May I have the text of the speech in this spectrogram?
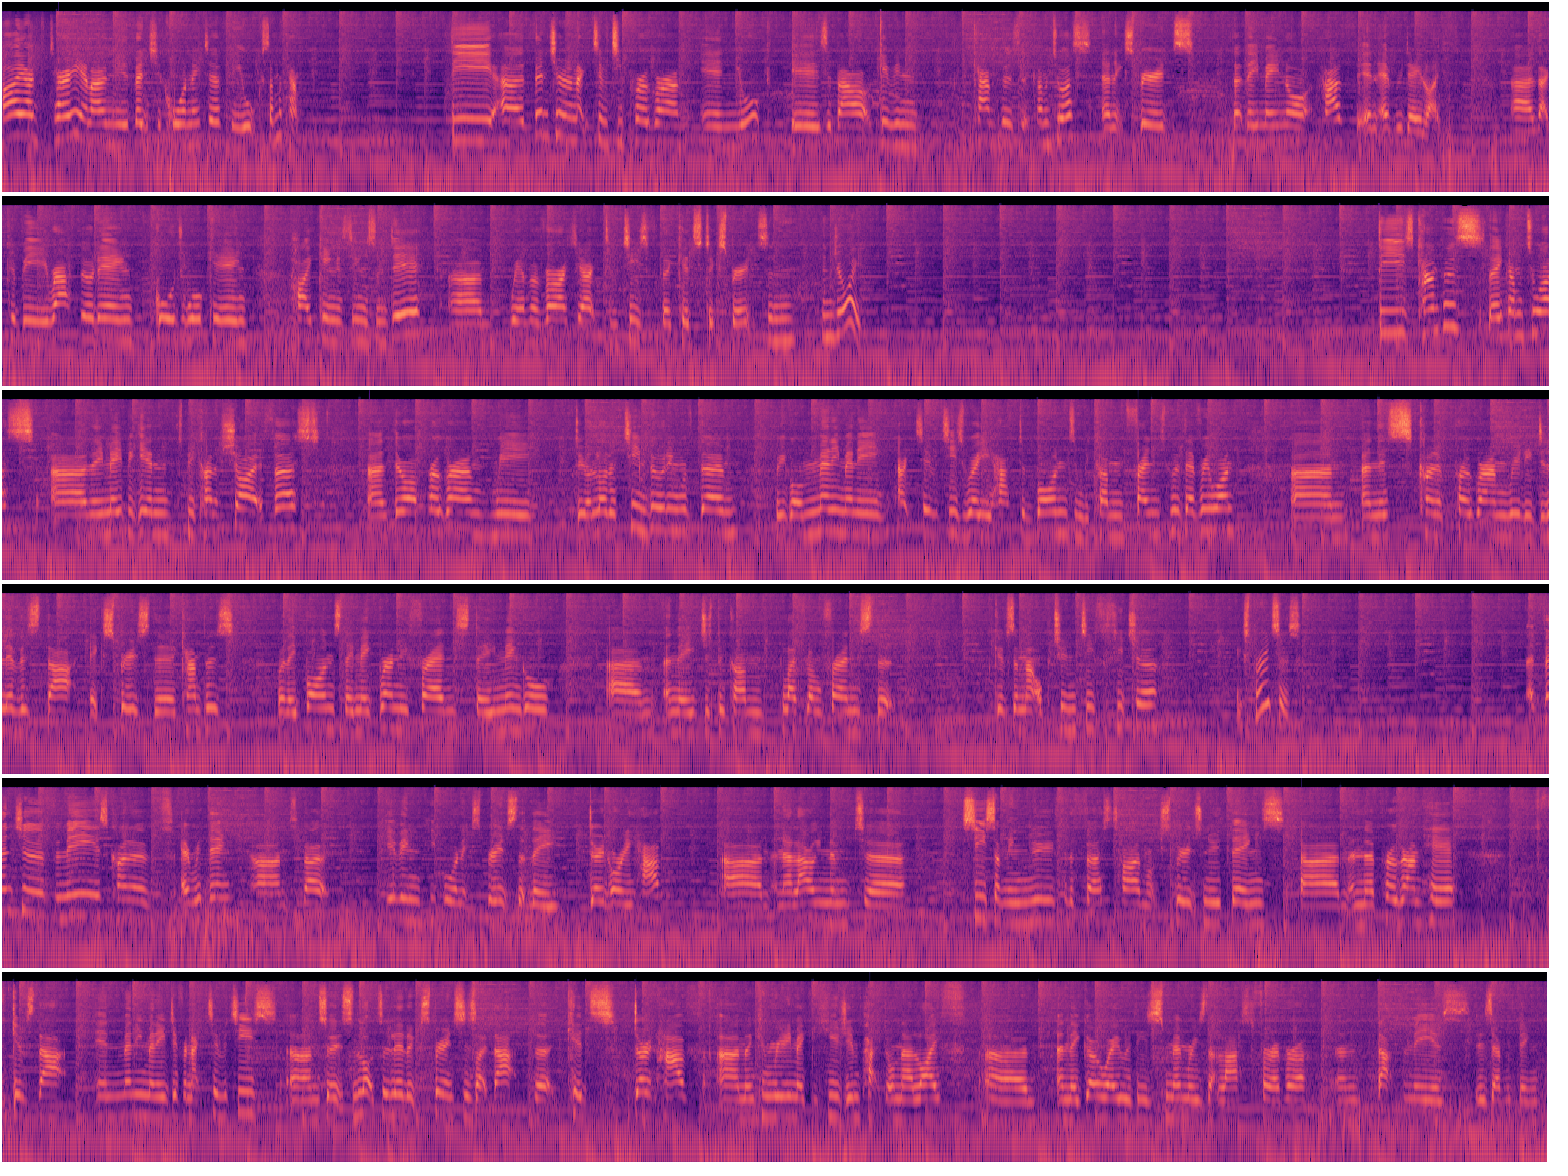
Terry and I'm the Adventure Coordinator for York Summer Camp. The uh, Adventure and Activity Programme in York is about giving campers that come to us an experience that they may not have in everyday life. Uh, that could be raft building, gorge walking, hiking and seeing some deer. Um, we have a variety of activities for the kids to experience and enjoy. These campers, they come to us, uh, they may begin to be kind of shy at first and through our program we do a lot of team building with them. We've got many, many activities where you have to bond and become friends with everyone. Um, and this kind of program really delivers that experience to the campers where they bond, they make brand new friends, they mingle um, and they just become lifelong friends that gives them that opportunity for future experiences. Adventure for me is kind of everything. Um, it's about giving people an experience that they don't already have um, and allowing them to see something new for the first time or experience new things. Um, and the program here gives that in many, many different activities. Um, so it's lots of little experiences like that that kids don't have um, and can really make a huge impact on their life. Um, and they go away with these memories that last forever. And that for me is, is everything.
